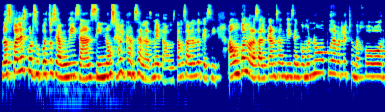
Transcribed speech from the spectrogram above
Los cuales, por supuesto, se agudizan si no se alcanzan las metas. Estamos hablando que si, aun cuando las alcanzan, dicen como, no, pude haberlo hecho mejor,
